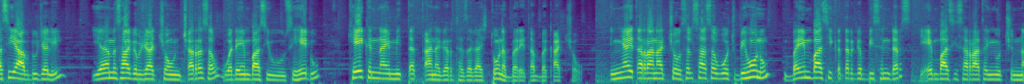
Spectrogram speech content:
አሲያ አብዱ ጀሊል የምሳ ግብዣቸውን ጨርሰው ወደ ኤምባሲው ሲሄዱ ኬክና የሚጠጣ ነገር ተዘጋጅቶ ነበር የጠበቃቸው። እኛ የጠራናቸው ስልሳ ሰዎች ቢሆኑም በኤምባሲ ቅጥር ግቢ ስንደርስ የኤምባሲ ሰራተኞችና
